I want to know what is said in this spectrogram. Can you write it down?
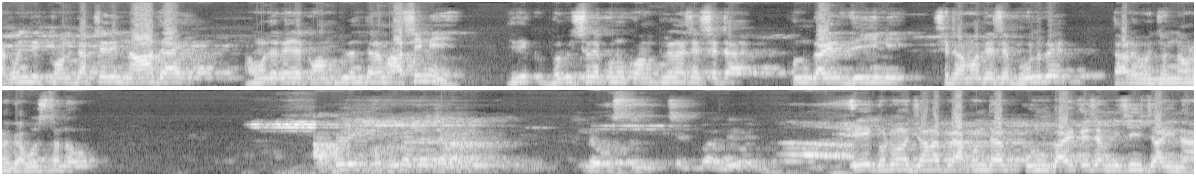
এখন যদি কন্ট্রাক্টর যদি না দেয় আমাদের কাছে কমপ্লেন তো আমরা আসেনি। যদি ভবিষ্যতে কোনো কমপ্লেন আসে সেটা কোন গাড়ি দিইনি সেটা আমাদের এসে বলবে তার জন্য আমরা ব্যবস্থা নেব। আপনার এই ঘটনাটা জানাতে কি ব্যবস্থা নিচ্ছেন বা নেবেন? এই ঘটনা জানাব এখন দেখ কোন গাড়িতে আছে আমি নিজেই জানি না।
